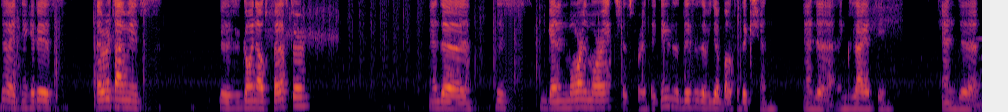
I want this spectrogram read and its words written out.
Yeah, I think it is. Every time it's is going out faster and uh, this getting more and more anxious for it. I think this, this is a video about addiction and uh, anxiety and um,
